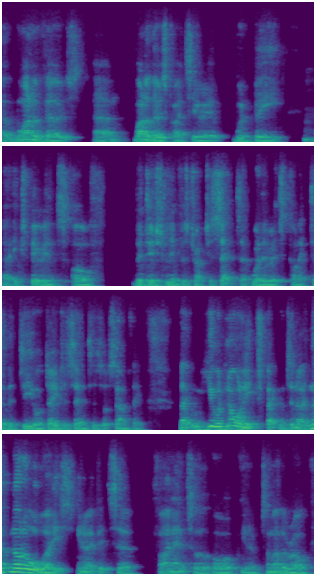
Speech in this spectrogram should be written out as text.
uh, one of those um, one of those criteria would be hmm. uh, experience of the digital infrastructure sector, whether it's connectivity or data centers or something. But you would normally expect them to know. Not, not always, you know, if it's a finance or, or you know some other role,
